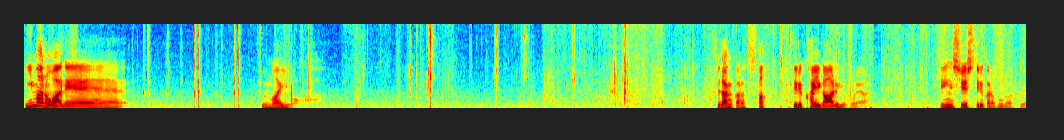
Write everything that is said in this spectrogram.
今のはねうまいわ。普段から使ってる甲斐があるよこれ。練習してるからボルワーク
